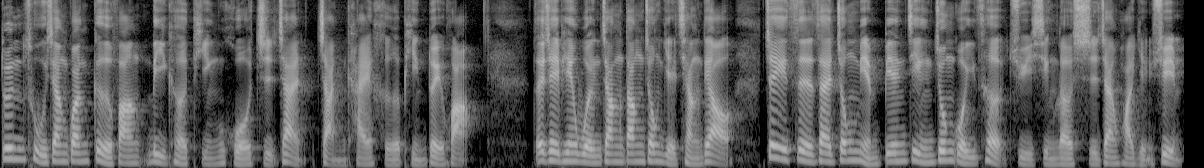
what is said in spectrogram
敦促相关各方立刻停火止战，展开和平对话。在这篇文章当中，也强调，这一次在中缅边境中国一侧举行了实战化演训。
